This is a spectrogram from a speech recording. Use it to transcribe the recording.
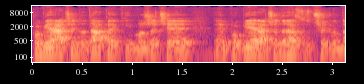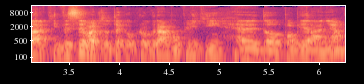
Pobieracie dodatek i możecie e, pobierać od razu z przeglądarki, wysyłać do tego programu pliki e, do pobierania.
